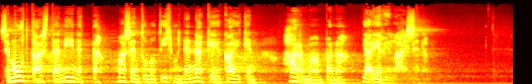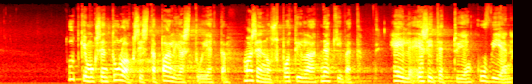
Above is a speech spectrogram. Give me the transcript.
Se muuttaa sitä niin, että masentunut ihminen näkee kaiken harmaampana ja erilaisena. Tutkimuksen tuloksista paljastui, että masennuspotilaat näkivät heille esitettyjen kuvien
